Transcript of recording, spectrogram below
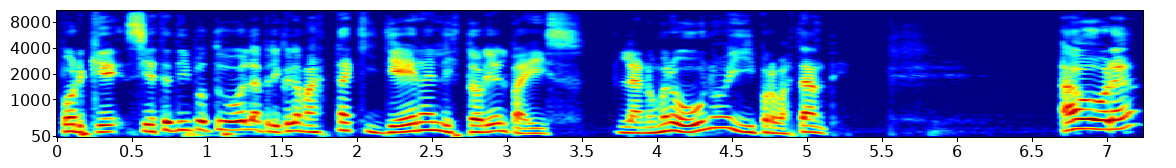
Porque si este tipo tuvo la película más taquillera en la historia del país, la número uno y por bastante. Ahora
